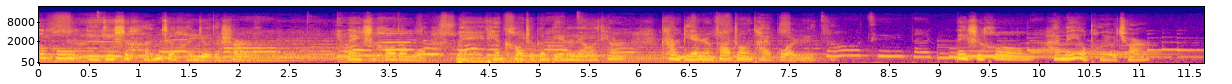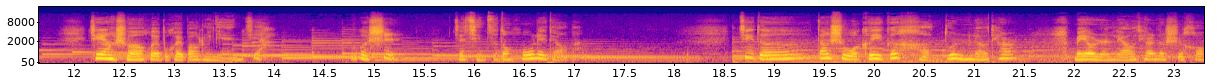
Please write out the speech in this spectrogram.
似乎已经是很久很久的事儿了。那时候的我，每天靠着跟别人聊天，看别人发状态过日子。那时候还没有朋友圈，这样说会不会暴露年纪啊？如果是，就请自动忽略掉吧。记得当时我可以跟很多人聊天，没有人聊天的时候，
